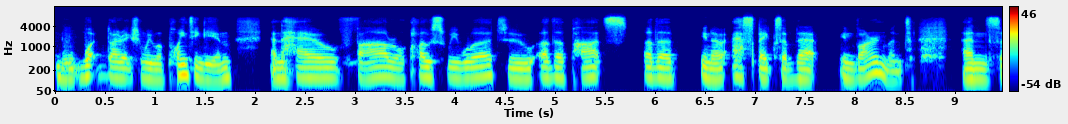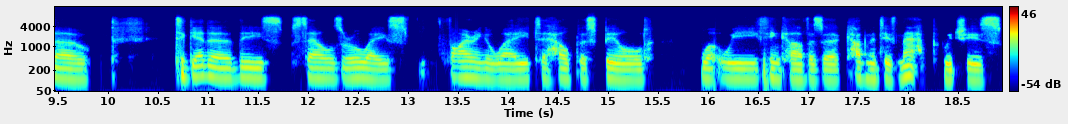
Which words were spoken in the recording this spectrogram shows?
what direction we were pointing in, and how far or close we were to other parts, other you know aspects of that environment. And so together, these cells are always firing away to help us build what we think of as a cognitive map, which is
